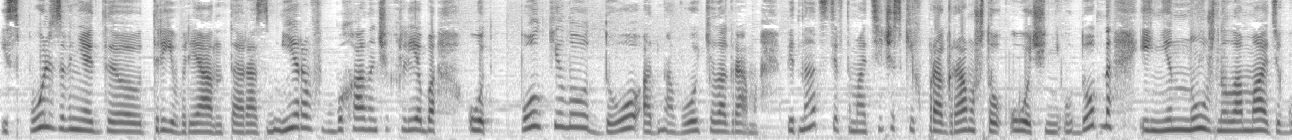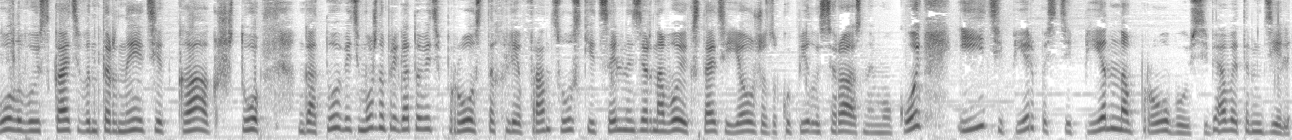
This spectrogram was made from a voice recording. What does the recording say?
использования, три варианта размеров буханочек хлеба от полкило до 1 килограмма. 15 автоматических программ, что очень удобно и не нужно ломать голову, искать в интернете, как, что готовить. Можно приготовить просто хлеб французский, цельнозерновой. И, кстати, я уже закупилась разной мукой и теперь постепенно пробую себя в этом деле.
